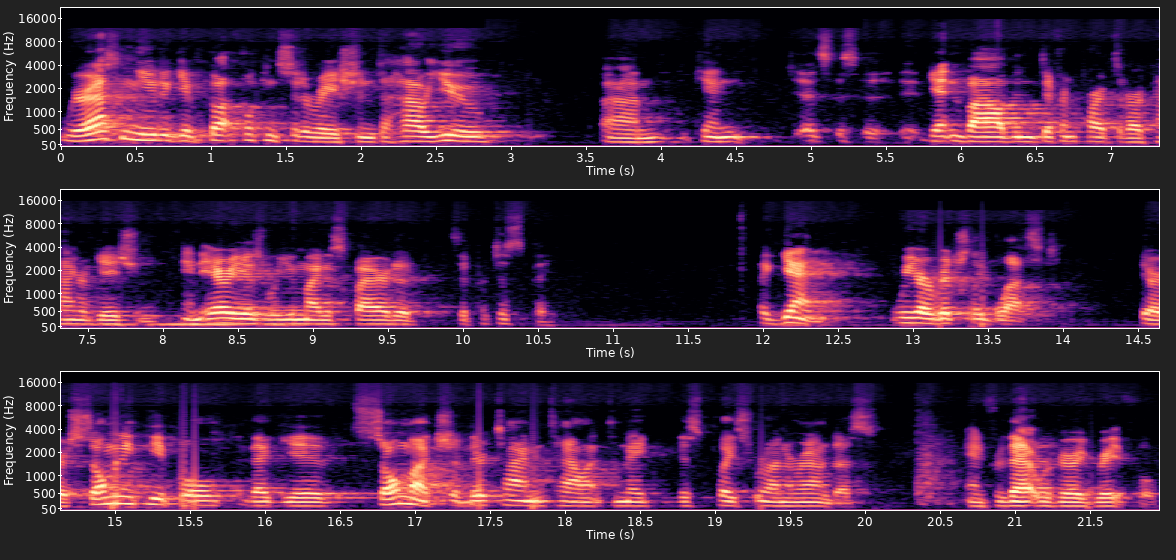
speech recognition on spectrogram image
We're asking you to give thoughtful consideration to how you um, can uh, get involved in different parts of our congregation in areas where you might aspire to, to participate. Again, we are richly blessed. There are so many people that give so much of their time and talent to make this place run around us. And for that, we're very grateful.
